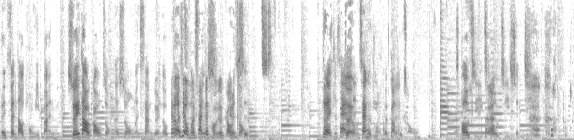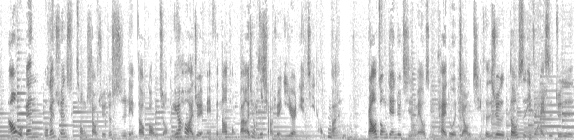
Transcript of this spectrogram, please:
被分到同一班，所以到了高中的时候，我们三个人都，而且我们三个同一个高中。对，这才对我们三个同一个高中，超级超级神奇。然然后我跟我跟轩从小学就失联到高中，因为后来就也没分到同班，而且我们是小学一二年级同班，嗯、然后中间就其实没有什么太多的交集，可是就是都是一直还是就是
